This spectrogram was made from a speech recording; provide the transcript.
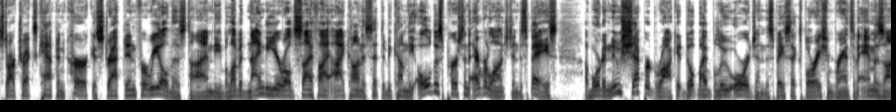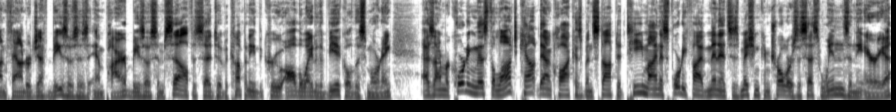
Star Trek's Captain Kirk is strapped in for real this time. The beloved 90 year old sci fi icon is set to become the oldest person ever launched into space aboard a New Shepard rocket built by Blue Origin, the space exploration branch of Amazon founder Jeff Bezos' empire. Bezos himself is said to have accompanied the crew all the way to the vehicle this morning. As I'm recording this, the launch countdown clock has been stopped at T minus 45 minutes as mission controllers assess winds in the area.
